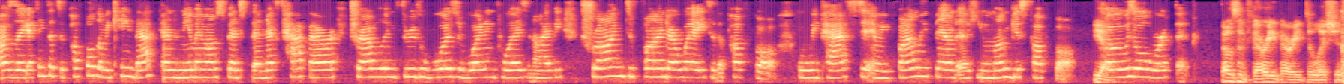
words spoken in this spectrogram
I was like, I think that's a puffball. Then we came back and me and my mom spent the next half hour traveling through the woods, avoiding poison ivy, trying to find our way to the puffball. Well, we passed it and we finally found a humongous puffball. Yeah. So it was all worth it. Those are very, very delicious.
